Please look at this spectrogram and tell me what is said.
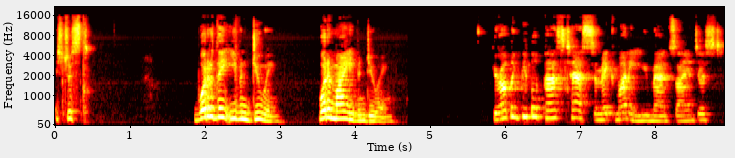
It's just. What are they even doing? What am I even doing? You're helping people pass tests and make money, you mad scientist.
